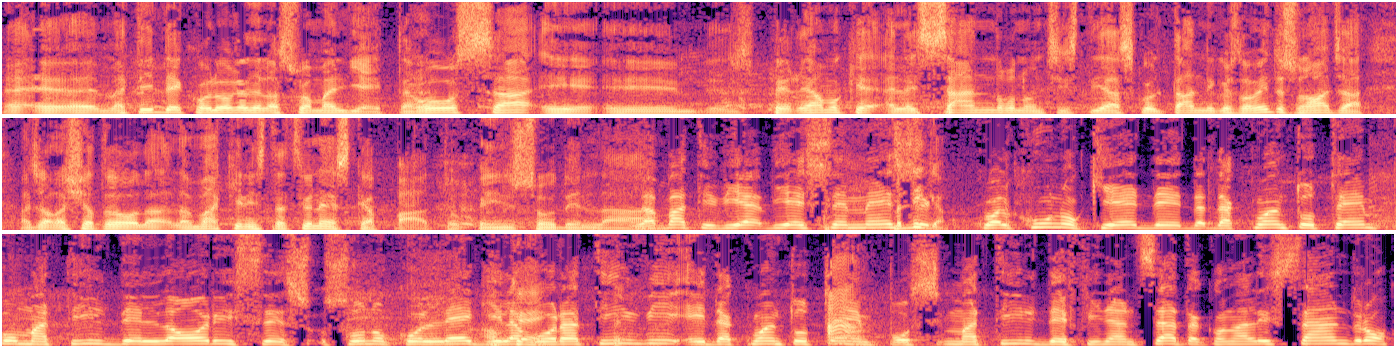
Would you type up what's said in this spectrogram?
eh, eh, Matilde è il colore della sua maglietta, rossa, e eh, speriamo che Alessandro non ci stia ascoltando in questo momento, se no ha già, ha già lasciato la, la macchina in stazione e è scappato, penso della... Labati via, via Ma sms, qualcuno chiede da, da quanto tempo Matilde e Loris sono colleghi Ok. lavorativi e da quanto Ah. tempo s- Matilde è fidanzata con Alessandro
